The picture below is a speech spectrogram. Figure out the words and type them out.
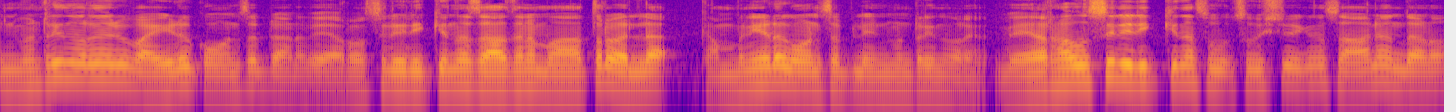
ഇൻവെൻട്രി എന്ന് പറയുന്ന ഒരു വൈഡ് കോൺസെപ്റ്റാണ് വെയർ ഹൗസിലിരിക്കുന്ന സാധനം മാത്രമല്ല കമ്പനിയുടെ കോൺസെപ്റ്റിൽ ഇൻവെൻട്രി എന്ന് പറയുന്നത്. വെയർ ഹൗസിലിരിക്കുന്ന സൂക്ഷിച്ച് വയ്ക്കുന്ന സാധനം എന്താണോ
